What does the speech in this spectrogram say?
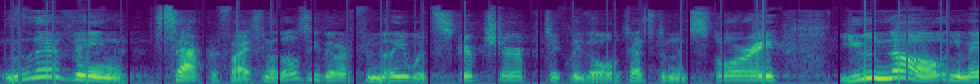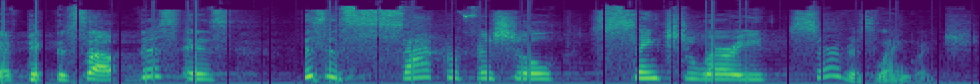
living sacrifice. Now, those of you that are familiar with Scripture, particularly the Old Testament story, you know, you may have picked this up. This is this is sacrificial sanctuary service language.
